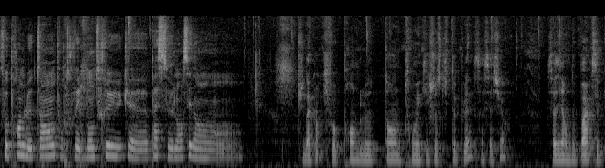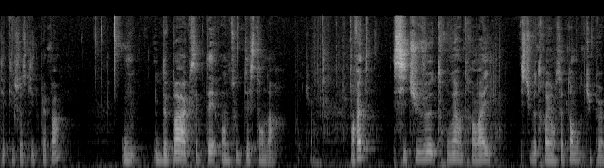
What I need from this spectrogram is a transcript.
faut prendre le temps pour trouver le bon truc, pas se lancer dans. Suis d'accord qu'il faut prendre le temps de trouver quelque chose qui te plaît, ça c'est sûr. C'est-à-dire de ne pas accepter quelque chose qui te plaît pas. Ou de ne pas accepter en dessous de tes standards. tu vois. En fait, si tu veux trouver un travail, si tu veux travailler en septembre, tu peux.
